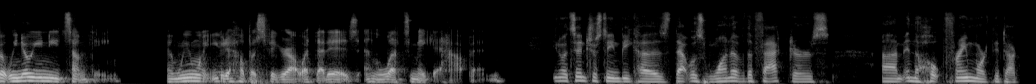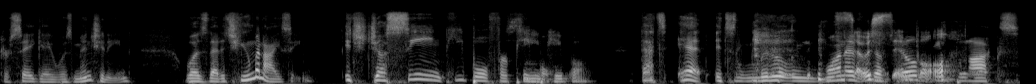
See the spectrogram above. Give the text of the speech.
but we know you need something and we want you to help us figure out what that is and let's make it happen. You know it's interesting because that was one of the factors um, in the hope framework that dr Sege was mentioning was that it's humanizing. It's just seeing people for seeing people. people. That's it. It's literally one so of the simple. blocks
